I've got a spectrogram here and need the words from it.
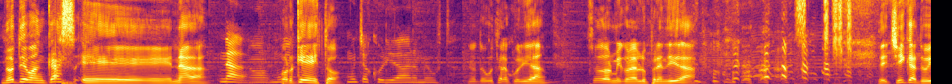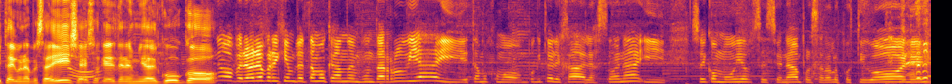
¿No te bancás eh, nada? Nada. no, muy- ¿Por qué esto? Mucha oscuridad, no me gusta. ¿No te gusta la oscuridad? ¿Yo dormí con la luz prendida? ¿De chica tuviste alguna pesadilla? No. ¿Eso que tenés miedo al cuco? No, pero ahora, por ejemplo, estamos quedando en Punta Rubia y estamos como un poquito alejada de la zona y soy como muy obsesionada por cerrar los postigones,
